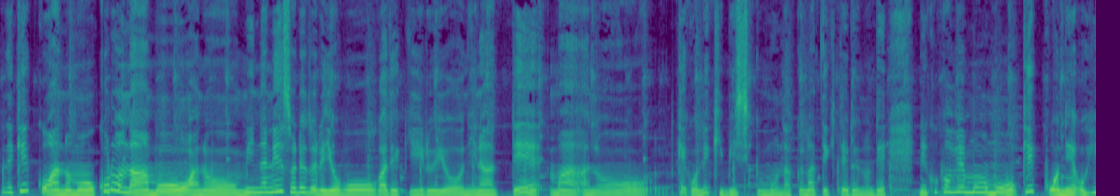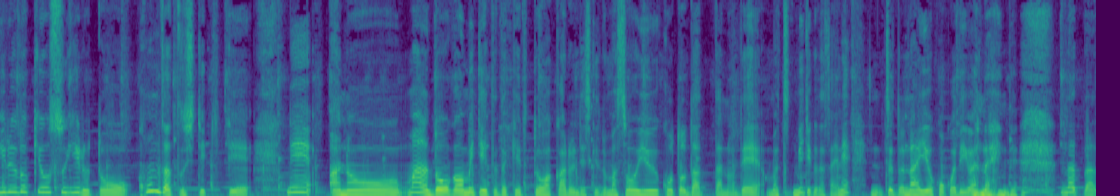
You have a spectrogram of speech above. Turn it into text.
で結構あのもうコロナもあのみんなねそれぞれ予防ができるようになってまああの結構ね厳しくもなくなってきてるので猫カフェももう結構ねお昼時を過ぎると混雑してきてねあのまあ動画を見ていただけると分かるんですけどまあそういうことだったのでまあちょっと見てくださいね。ちょっと内容ここで言わないんで。だった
